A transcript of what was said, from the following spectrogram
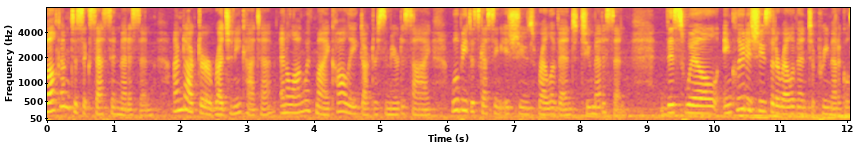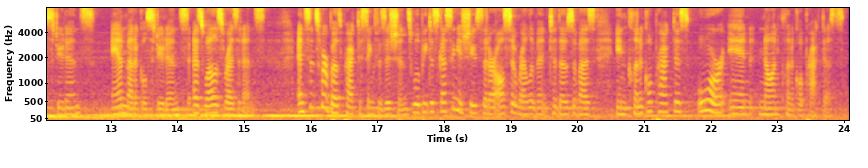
Welcome to Success in Medicine. I'm Dr. Rajani Katta, and along with my colleague, Dr. Samir Desai, we'll be discussing issues relevant to medicine. This will include issues that are relevant to pre medical students and medical students, as well as residents. And since we're both practicing physicians, we'll be discussing issues that are also relevant to those of us in clinical practice or in non clinical practice.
